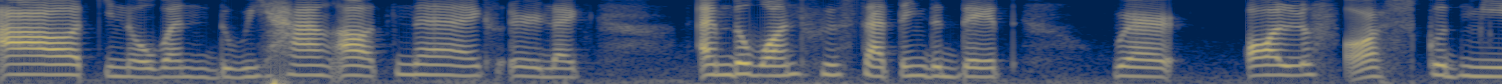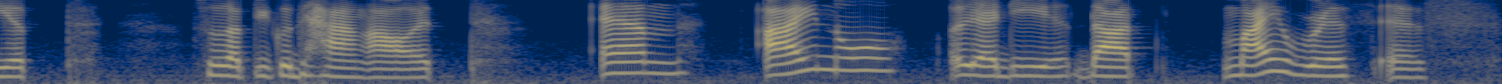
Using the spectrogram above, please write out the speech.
out, you know, when do we hang out next or like I'm the one who's setting the date where all of us could meet so that we could hang out. And I know already that my worth is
